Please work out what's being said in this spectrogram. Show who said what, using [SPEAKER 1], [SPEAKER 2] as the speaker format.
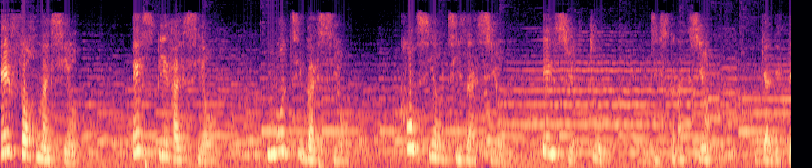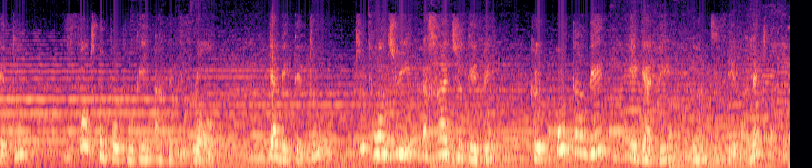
[SPEAKER 1] information, inspiration, motivation, conscientisation et surtout distraction. Tout, votre pot pourri avec Flore. Tout, qui produit Radio TV que entendez et gardez l'indifférent.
